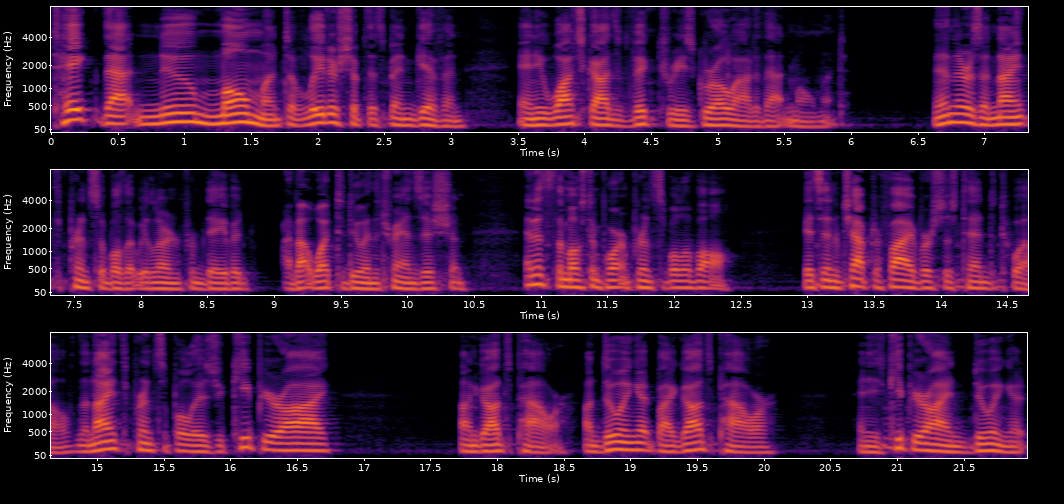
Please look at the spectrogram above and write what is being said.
take that new moment of leadership that's been given and you watch God's victories grow out of that moment. Then there is a ninth principle that we learn from David about what to do in the transition, and it's the most important principle of all. It's in chapter 5, verses 10 to 12. The ninth principle is you keep your eye on God's power, on doing it by God's power, and you keep your eye on doing it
